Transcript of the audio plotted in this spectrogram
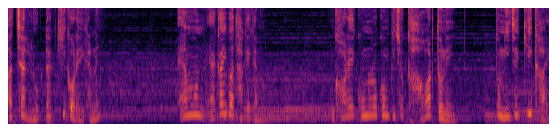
আচ্ছা লোকটা কি করে এখানে? এমন একাই বা থাকে কেন? ঘরে কোনো রকম কিছু খাওয়ার তো নেই। তো নিজে কি খায়?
